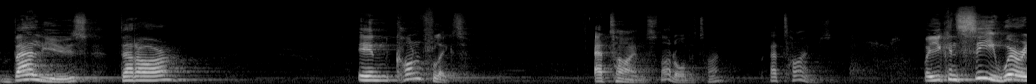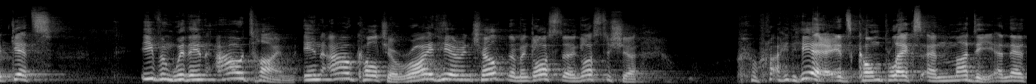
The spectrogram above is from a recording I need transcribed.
values that are in conflict at times. Not all the time, at times. But you can see where it gets even within our time, in our culture, right here in Cheltenham and Gloucester and Gloucestershire, right here, it's complex and muddy, and there's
